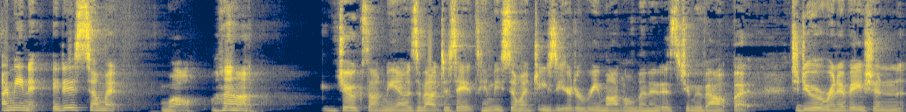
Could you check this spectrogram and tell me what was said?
I mean, it is so much, well, jokes on me. I was about to say it's going to be so much easier to remodel than it is to move out, but to do a renovation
